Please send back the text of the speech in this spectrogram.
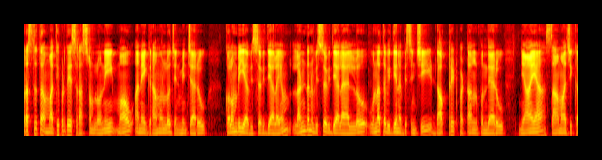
ప్రస్తుత మధ్యప్రదేశ్ రాష్ట్రంలోని మావ్ అనే గ్రామంలో జన్మించారు. కొలంబియా విశ్వవిద్యాలయం లండన్ విశ్వవిద్యాలయాల్లో ఉన్నత విద్యను అభ్యసించి డాక్టరేట్ పట్టాలను పొందారు. న్యాయ సామాజిక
